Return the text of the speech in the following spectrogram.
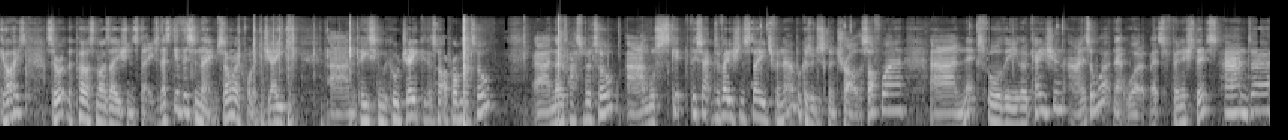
Guys, so we're at the personalisation stage. Let's give this a name. So I'm going to call it Jake, and the PC can be called Jake, that's not a problem at all. Uh, no password at all, and we'll skip this activation stage for now because we're just going to trial the software. And next for the location, and it's a work network. Let's finish this and, uh,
